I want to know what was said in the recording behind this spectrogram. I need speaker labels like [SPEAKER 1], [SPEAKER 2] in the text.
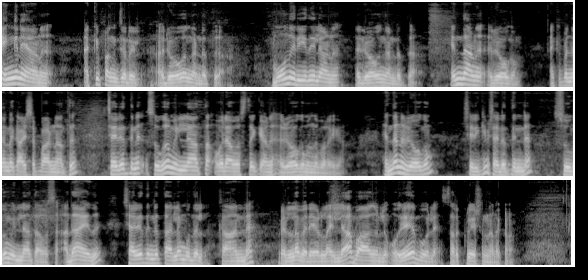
[SPEAKER 1] എങ്ങനെയാണ് അക്യുപങ്ക്ചറിൽ രോഗം കണ്ടെത്തുക? മൂന്ന് രീതിയിലാണ് രോഗം കണ്ടെത്തുക. എന്താണ് രോഗം? അക്യുപഞ്ചറിന്റെ കാഴ്ചപ്പാടിനകത്ത് ശരീരത്തിന് സുഖമില്ലാത്ത ഒരവസ്ഥയ്ക്കാണ് രോഗമെന്ന് പറയുക. എന്താണ് രോഗം? ശരിക്കും ശരീരത്തിന്റെ സുഖമില്ലാത്ത അവസ്ഥ. അതായത് ശരീരത്തിന്റെ തല മുതൽ കാലിന്റെ വെള്ള വരെയുള്ള എല്ലാ ഭാഗങ്ങളിലും ഒരേപോലെ സർക്കുലേഷൻ നടക്കണം.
